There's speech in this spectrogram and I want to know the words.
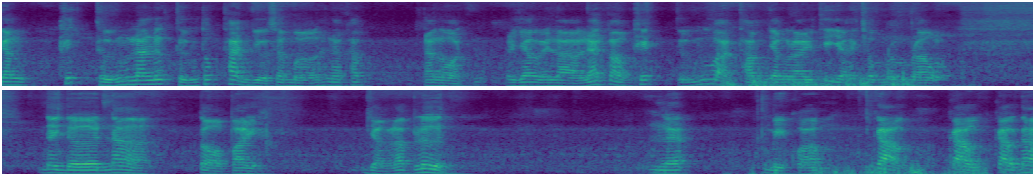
ยังคิดถึงและลึกถึงทุกท่านอยู่เสมอนะครับ ตลอดระยะเวลาและก็คิดถึงว่าทำอย่างไรที่จะให้ชมรมเรา ได้เดินหน้าต่อไปอย่างรับลื่น และมีความก้าวก้าวก้าวหน้า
